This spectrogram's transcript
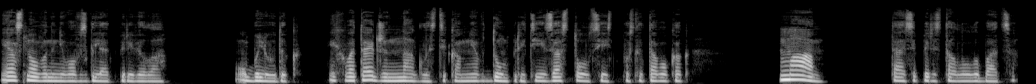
Я снова на него взгляд перевела. Ублюдок. И хватает же наглости ко мне в дом прийти и за стол сесть после того, как... «Мам!» Тася перестала улыбаться.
